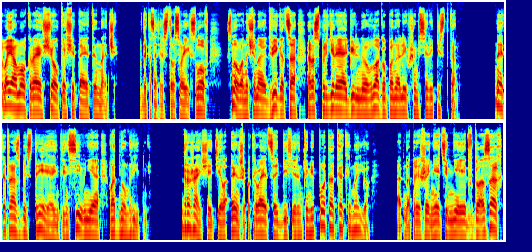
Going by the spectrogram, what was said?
Твоя мокрая щелка считает иначе. В доказательство своих слов снова начинаю двигаться, распределяя обильную влагу по налившимся лепесткам. На этот раз быстрее, интенсивнее, в одном ритме. Дрожащее тело Энжи покрывается бисеринками пота, как и мое – от напряжения темнеет в глазах,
